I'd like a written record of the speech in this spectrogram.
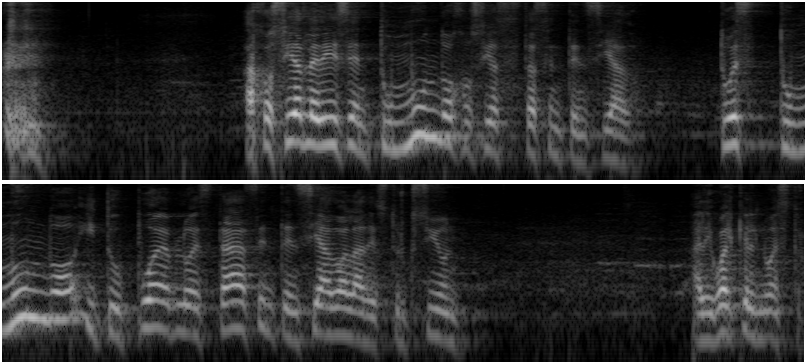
a Josías le dicen, tu mundo, Josías, está sentenciado. Tú es, tu mundo y tu pueblo está sentenciado a la destrucción, al igual que el nuestro.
